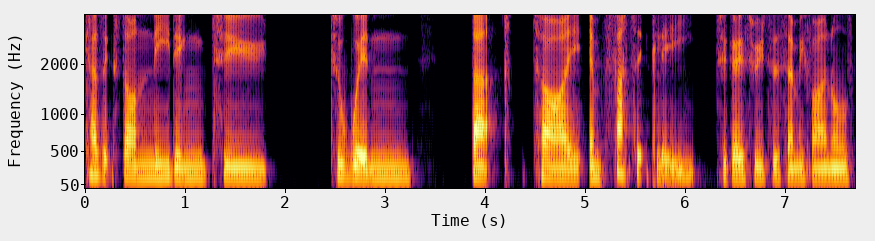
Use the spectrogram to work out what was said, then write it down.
Kazakhstan needing to to win that tie emphatically to go through to the semi-finals,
